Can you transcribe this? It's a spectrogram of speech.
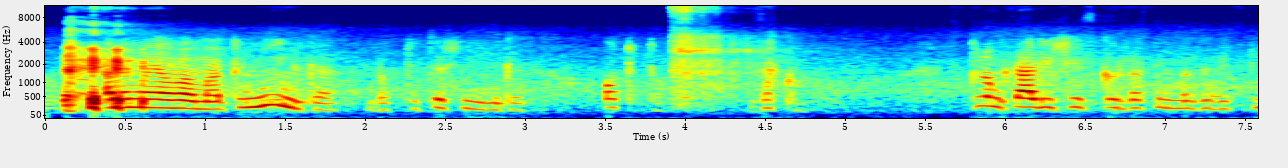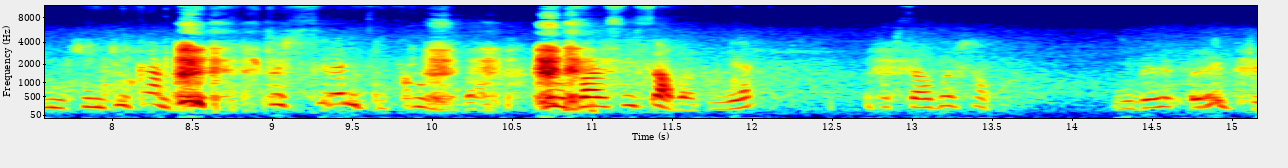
Ale moja mama to Ninka, babcia też Ninkę. Otto, zakon. Splątali się z kurwa z tymi mazowieckimi księciukami. Coś z ręki, kurwa. Był Wars i Sabat, nie? I powstała Warszawa. Niby rybki.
